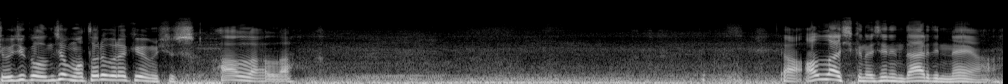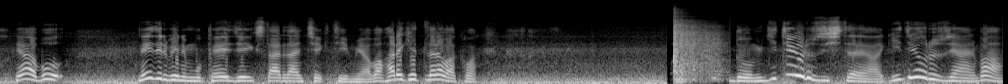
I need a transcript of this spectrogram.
Çocuk olunca motoru bırakıyormuşuz. Allah Allah. Ya Allah aşkına senin derdin ne ya? Ya bu nedir benim bu PCX'lerden çektiğim ya? Bak hareketlere bak bak. Gidiyoruz işte ya. Gidiyoruz yani bak.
